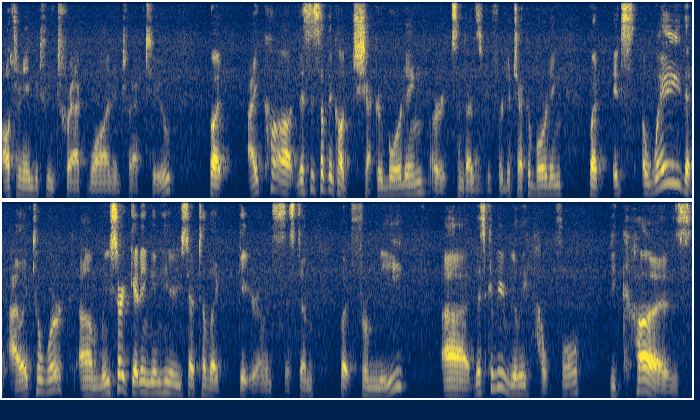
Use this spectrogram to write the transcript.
alternating between track one and track two. But I call this is something called checkerboarding, or sometimes it's referred to checkerboarding. But it's a way that I like to work. Um, when you start getting in here, you start to like get your own system. But for me, uh, this can be really helpful because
